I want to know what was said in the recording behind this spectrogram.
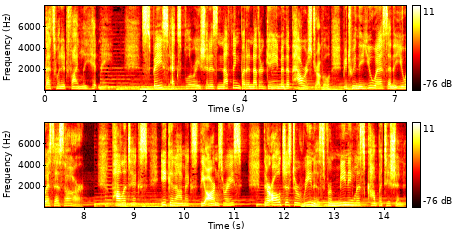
That's when it finally hit me. Space exploration is nothing but another game in the power struggle between the US and the USSR. Politics, economics, the arms race, they're all just arenas for meaningless competition.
